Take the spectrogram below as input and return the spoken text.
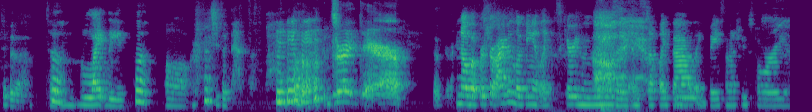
tip of that to Huh. lightly. Huh. Uh, she's like, that's the spot. it's right there. Okay. no, but for sure, I've been looking at like scary movies and, and stuff like that, like based on a true story. And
